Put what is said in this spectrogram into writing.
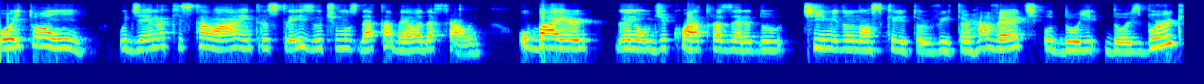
8 a 1. O Jena que está lá entre os três últimos da tabela da Frauen. O Bayern ganhou de 4 a 0 do time do nosso querido Victor Havert, o Duisburg,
